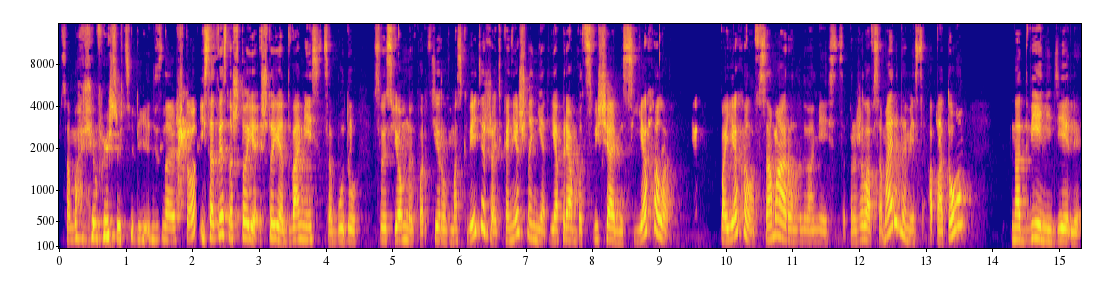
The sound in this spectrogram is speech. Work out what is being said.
Самаре выжить или я не знаю что. И, соответственно, что я, что я два месяца буду свою съемную квартиру в Москве держать? Конечно, нет. Я прям вот с вещами съехала, поехала в Самару на два месяца, прожила в Самаре два месяца, а потом на две недели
